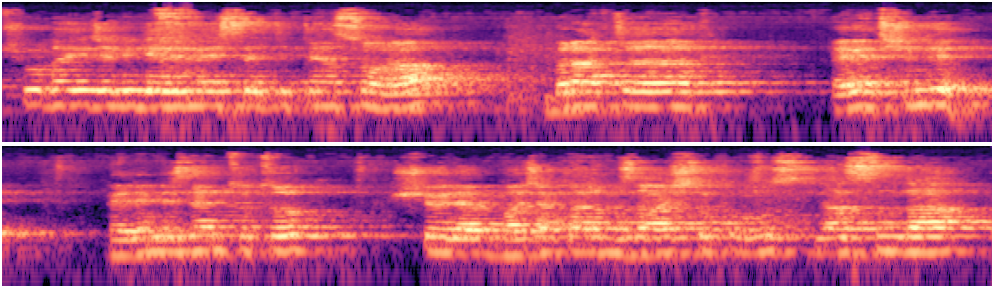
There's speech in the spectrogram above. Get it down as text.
Şurada iyice bir gerilme hissettikten sonra bıraktık. Evet şimdi belimizden tutup şöyle bacaklarımızı açtık omuz hizasında.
